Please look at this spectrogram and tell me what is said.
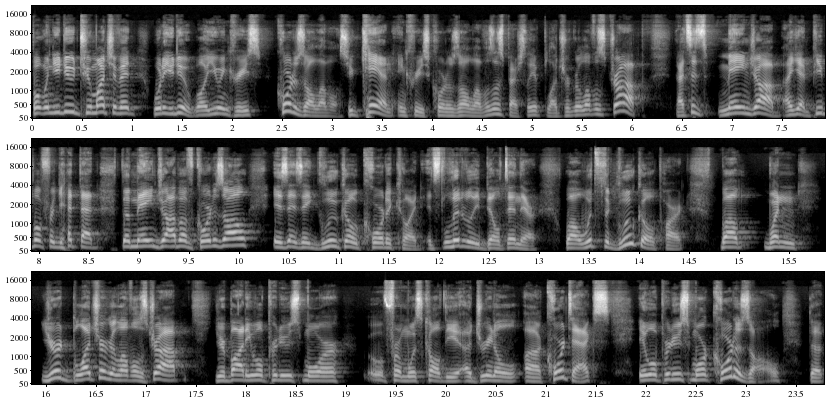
But when you do too much of it, what do you do? Well, you increase cortisol levels. You can increase cortisol levels, especially if blood sugar levels drop. That's its main job. Again, people forget that the main job of cortisol is as a glucocorticoid. It's literally built in there. Well, what's the gluco part? Well, when your blood sugar levels drop, your body will produce more from what's called the adrenal uh, cortex, it will produce more cortisol. The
